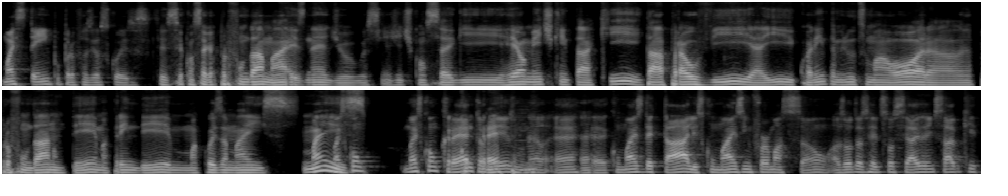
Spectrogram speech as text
mais tempo para fazer as coisas. Você consegue aprofundar mais, né, Diogo? Assim, a gente consegue realmente quem está aqui tá para ouvir aí 40 minutos, uma hora, aprofundar num tema, aprender uma coisa mais mais, mais com mais concreta, concreta mesmo, né? né? É, é. É, com mais detalhes, com mais informação. As outras redes sociais a gente sabe que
